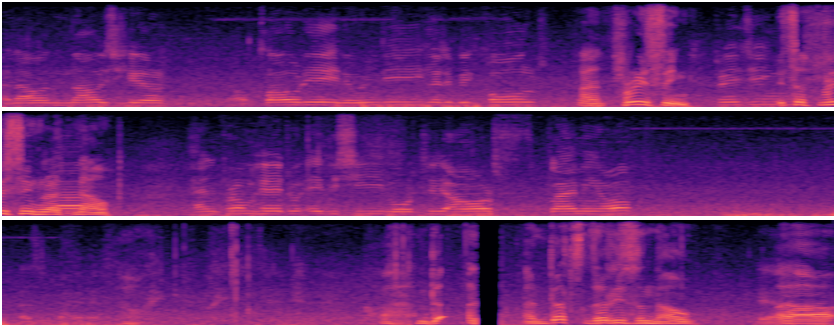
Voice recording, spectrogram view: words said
And now now it's here, uh, cloudy, and windy, a little bit cold, And freezing. freezing. It's a freezing right Yeah. now. And from here to ABC, more three hours climbing up. That's about. Okay. Uh, the- and that's the reason now. Yeah. Uh,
